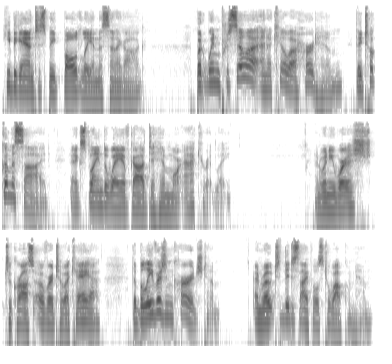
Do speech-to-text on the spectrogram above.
He began to speak boldly in the synagogue. But when Priscilla and Aquila heard him, they took him aside and explained the way of God to him more accurately. And when he wished to cross over to Achaia, the believers encouraged him and wrote to the disciples to welcome him.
